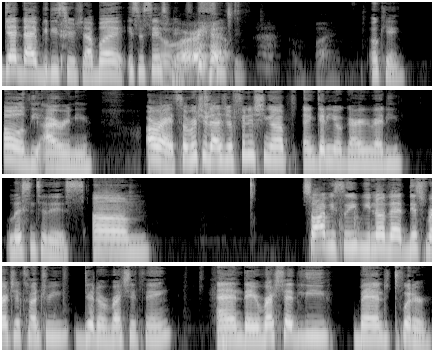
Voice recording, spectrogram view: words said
get diabetes here, but it's a safe Don't space. worry. It's a safe space. Okay. Oh, the irony. All right. So Richard, as you're finishing up and getting your garri ready, listen to this. Um. So obviously, we know that this wretched country did a wretched thing, and they wretchedly banned Twitter.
